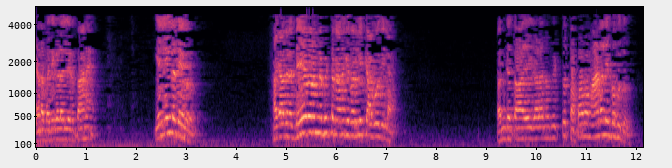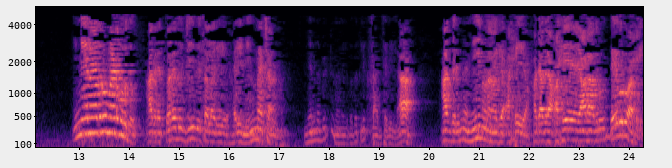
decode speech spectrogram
ಎಡಬದಿಗಳಲ್ಲಿರ್ತಾನೆ. ಎಲ್ಲಿಲ್ಲ ದೇವರು? ಹಾಗಾದರೆ ದೇವರನ್ನು ಬಿಟ್ಟು ನನಗೆ ಬರಲಿಕ್ಕೆ ಆಗುವುದಿಲ್ಲ. ತಂದೆ ತಾಯಿಗಳನ್ನು ಬಿಟ್ಟು ತಪವ ಮಾಡಲೇಬಹುದು. ಇನ್ನೇನಾದರೂ ಮಾಡಬಹುದು. ಆದರೆ ತೊರೆದು ಜೀವಿಸಲರಿ ಹರಿ ನಿನ್ನ ಚರಣ ನಿನ್ನ ಬಿಟ್ಟು ನನಗೆ ಬದುಕಲಿಕ್ಕೆ ಸಾಧ್ಯವಿಲ್ಲ. ಆದ್ದರಿಂದ ನೀನು ನನಗೆ ಅಹೇಯ. ಹಾಗಾದ್ರೆ ಅಹೇಯ ಯಾರಾದರೂ? ದೇವರು ಅಹೇಯ.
